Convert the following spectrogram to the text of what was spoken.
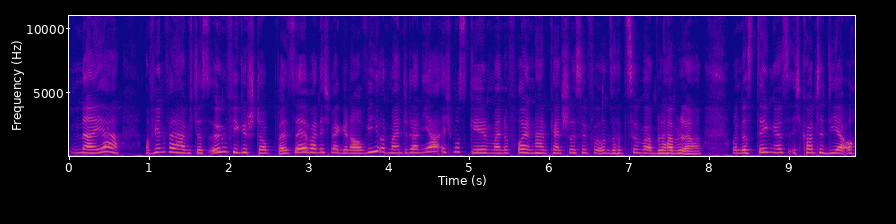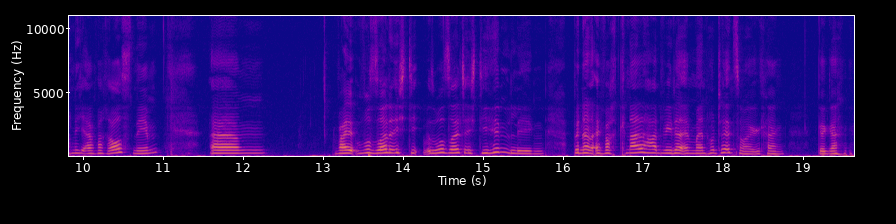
Naja, auf jeden Fall habe ich das irgendwie gestoppt, weiß selber nicht mehr genau wie und meinte dann, ja, ich muss gehen, meine Freundin hat keinen Schlüssel für unser Zimmer, bla bla. Und das Ding ist, ich konnte die ja auch nicht einfach rausnehmen, ähm, weil wo soll ich die, wo sollte ich die hinlegen? Bin dann einfach knallhart wieder in mein Hotelzimmer gegangen. gegangen.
